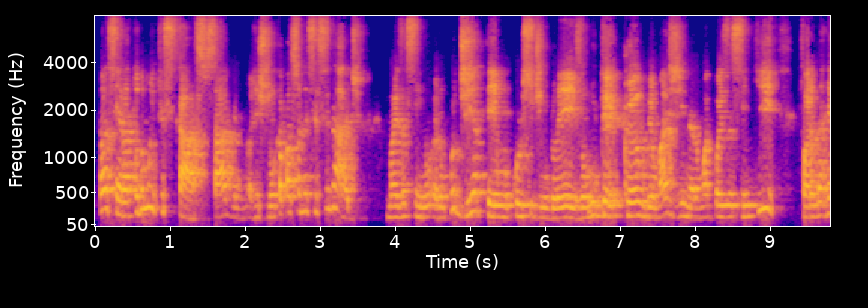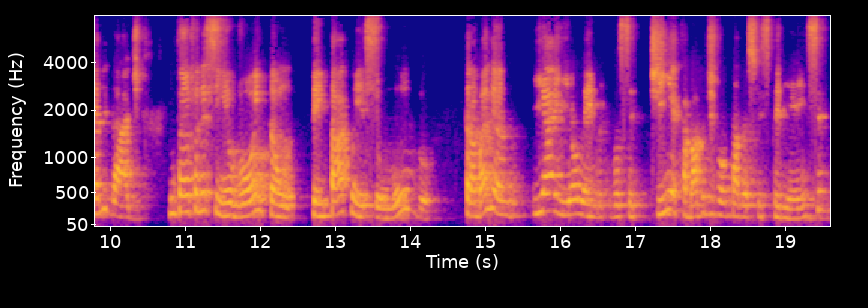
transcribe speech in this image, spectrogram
Então, assim, era tudo muito escasso, sabe? A gente nunca passou necessidade. Mas, assim, eu não podia ter um curso de inglês, um intercâmbio, imagina, era uma coisa assim que fora da realidade. Então eu falei assim, eu vou então tentar conhecer o mundo trabalhando. E aí eu lembro que você tinha acabado de voltar da sua experiência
